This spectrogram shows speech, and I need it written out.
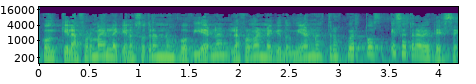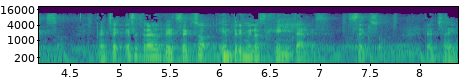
con que la forma en la que nosotros nos gobiernan, la forma en la que dominan nuestros cuerpos es a través del sexo, ¿cachai? Es a través del sexo en términos genitales, sexo. ¿Cachai?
